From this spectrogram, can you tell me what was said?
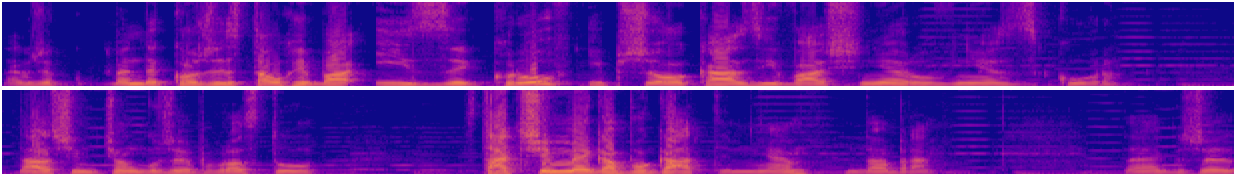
Także będę korzystał chyba i z krów i przy okazji właśnie również z kur. W dalszym ciągu, żeby po prostu stać się mega bogatym, nie? Dobra. Także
